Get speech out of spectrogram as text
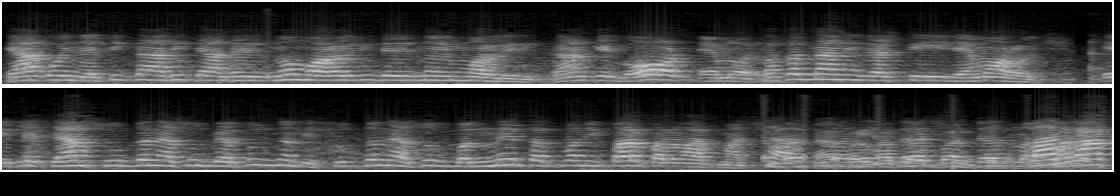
ત્યાં કોઈ નૈતિકતા નથી ત્યાં there is no morality there is no immorality કારણ કે ગોડ. તત્વજ્ઞાનની દ્રષ્ટિએ ઇઝ એમોરલ છે. એટલે ત્યાં શુદ્ધ ને અશુદ્ધ રહેતું જ નથી. શુદ્ધ ને અશુદ્ધ બંને તત્વની પર પરમાત્મા છે. પરાત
